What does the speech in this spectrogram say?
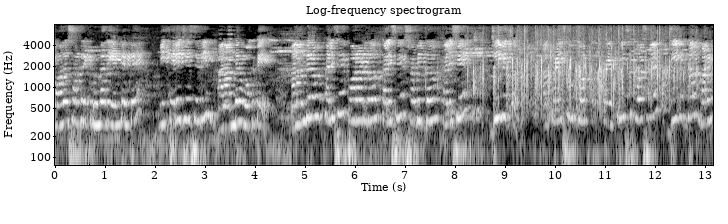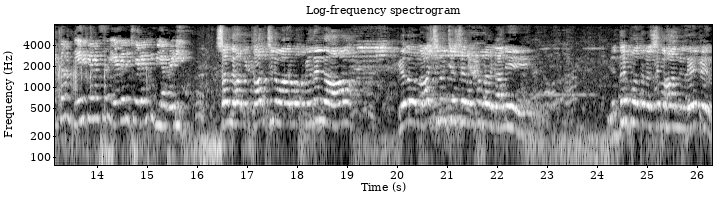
ఫాదర్స్ అందరూ ఇక్కడ ఉన్నది ఏంటంటే మీకు తెలియజేసేది మనందరం ఒకటే. మనందరం కలిసే పోరాడదాం కలిసే శ్రమిద్దాం కలిసే జీవిద్దాం. ఆ క్రైస్తవ క్రీస్తు కోసమే జీవిద్దాం మరణిద్దాం దేనికైనా సరే ఏదైనా చేయడానికి వీఆర్ రెడీ సంఘాన్ని కాల్చిన వారు ఒక విధంగా ఏదో నాశనం చేశారనుకున్నారు కానీ నిద్రపోతున్న సింహాన్ని లేపారు.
